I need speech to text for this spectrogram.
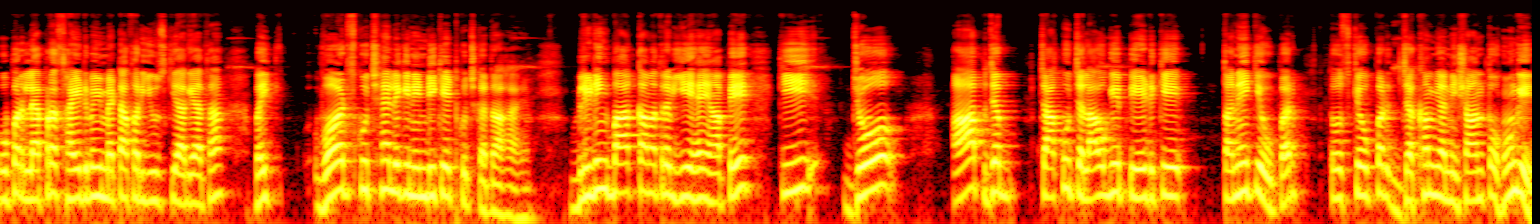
ऊपर लेप्रस साइड में भी मेटाफर यूज़ किया गया था। भाई वर्ड्स कुछ हैं लेकिन इंडिकेट कुछ कर रहा है। ब्लीडिंग बार्क का मतलब ये है यहाँ पे कि जो आप जब चाकू चलाओगे पेड़ के तने के ऊपर तो उसके ऊपर जख्म या निशान तो होंगे,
